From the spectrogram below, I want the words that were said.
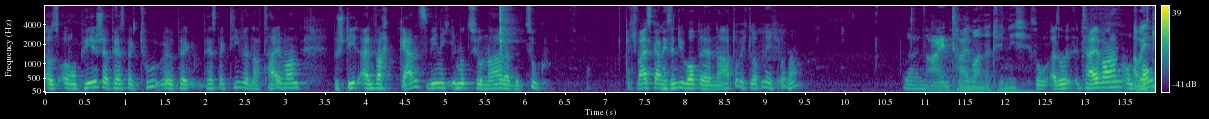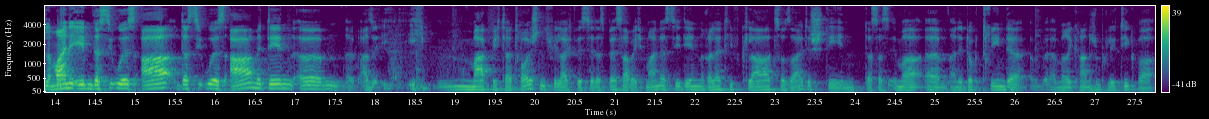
aus europäischer Perspektive, äh, Perspektive nach Taiwan besteht einfach ganz wenig emotionaler Bezug. Ich weiß gar nicht, sind die überhaupt in der NATO? Ich glaube nicht, oder? Nein. Nein, Taiwan natürlich nicht. So, also Taiwan und Aber ich meine eben, dass die USA, dass die USA mit denen, ähm, also ich, ich, mag mich da täuschen, vielleicht wisst ihr das besser, aber ich meine, dass die denen relativ klar zur Seite stehen, dass das immer ähm, eine Doktrin der amerikanischen Politik war.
